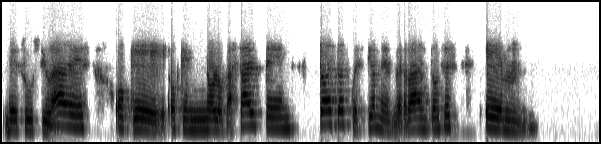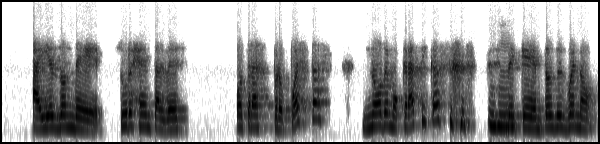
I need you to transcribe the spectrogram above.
de sus, ciudades o que, o que no los asalten, todas estas cuestiones, ¿verdad? Entonces, eh, ahí es donde surgen tal vez otras propuestas no democráticas de que entonces, bueno,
